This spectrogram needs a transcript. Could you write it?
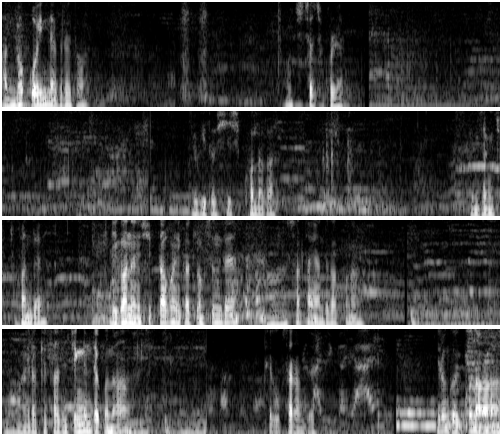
안 녹고 있네 그래도. 어 진짜 초콜릿. 여기도 시식 코너가 굉장히 촉촉한데? 이거는 씹다 보니까 좀 쓴데? 아 설탕이 안 들어갔구나. 와 이렇게 사진 찍는 데구나. 태국 사람들. 이런 거 있구나.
